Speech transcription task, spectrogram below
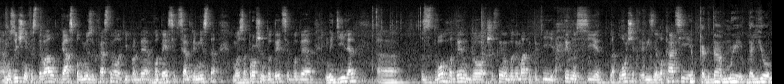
е, музичний фестиваль Gospel Music Festival, який пройде в Одесі, в центрі міста. Ми запрошуємо туди. Це буде неділя. Е, З двох годин до шести ми будемо мати такі активності на площах, різні локації. Когда мы даем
